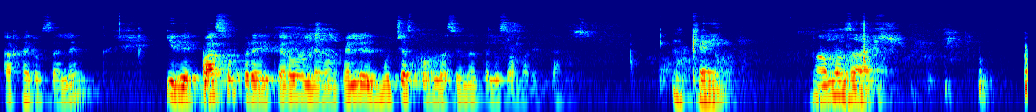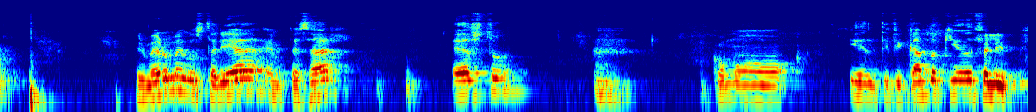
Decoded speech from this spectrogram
a Jerusalén y de paso predicaron el Evangelio en muchas poblaciones de los samaritanos. Ok, vamos a ver. Primero me gustaría empezar esto como identificando quién es Felipe.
